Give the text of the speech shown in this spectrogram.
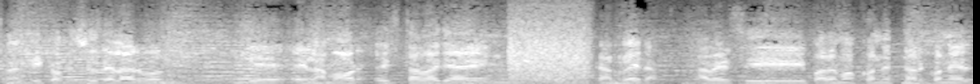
Francisco Jesús del Árbol que el amor estaba ya en, en carrera. A ver si podemos conectar con él.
